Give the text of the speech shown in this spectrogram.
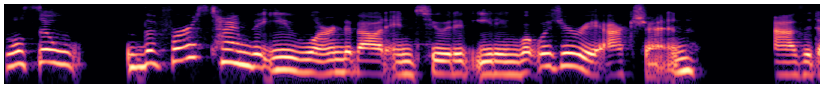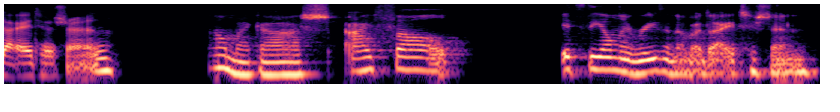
Well, so the first time that you learned about intuitive eating, what was your reaction as a dietitian? Oh my gosh. I felt it's the only reason I'm a dietitian.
